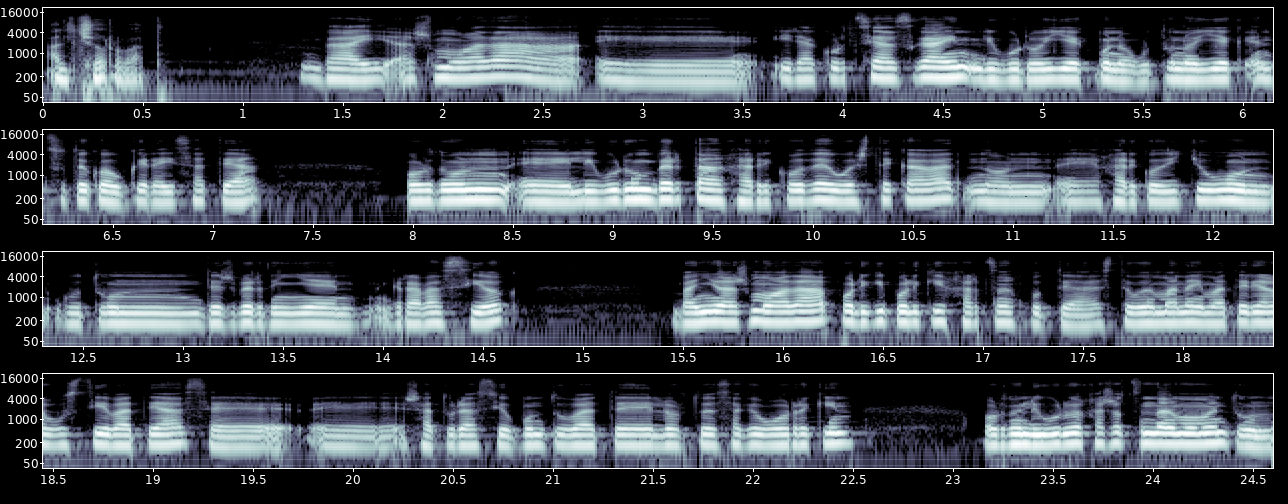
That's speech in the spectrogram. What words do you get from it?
altxor bat. Bai, asmoa da e, irakurtzeaz gain, liburu horiek, bueno, gutun horiek entzuteko aukera izatea. Orduan, e, liburun bertan jarriko deu esteka bat, non e, jarriko ditugun gutun desberdinen grabaziok, baino asmoa da poliki-poliki jartzen jutea. Ez dugu eman nahi material guztie batea, ze e, saturazio puntu bat e, lortu dezakegu horrekin, Orduan liburu jasotzen den momentun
